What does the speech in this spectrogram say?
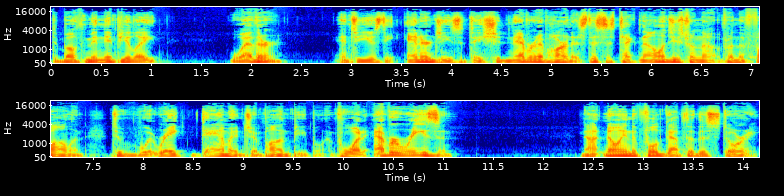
to both manipulate weather and to use the energies that they should never have harnessed. This is technologies from the from the fallen to wreak damage upon people. And for whatever reason, not knowing the full depth of this story,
